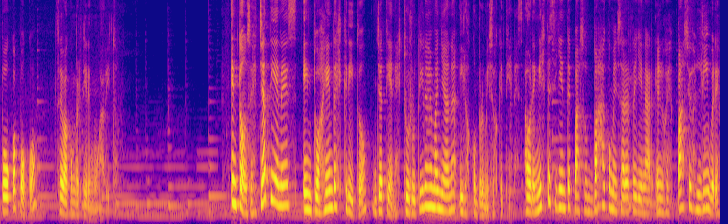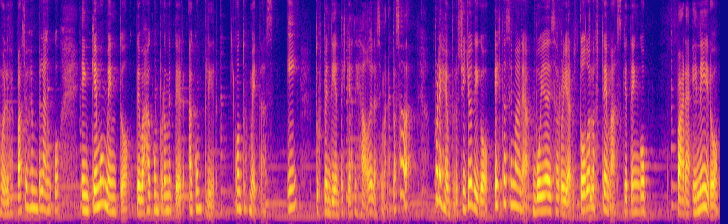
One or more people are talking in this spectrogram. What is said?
poco a poco se va a convertir en un hábito. Entonces, ya tienes en tu agenda escrito, ya tienes tu rutina de mañana y los compromisos que tienes. Ahora, en este siguiente paso vas a comenzar a rellenar en los espacios libres o en los espacios en blanco en qué momento te vas a comprometer a cumplir con tus metas y tus pendientes que has dejado de la semana pasada. Por ejemplo, si yo digo, esta semana voy a desarrollar todos los temas que tengo para enero,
